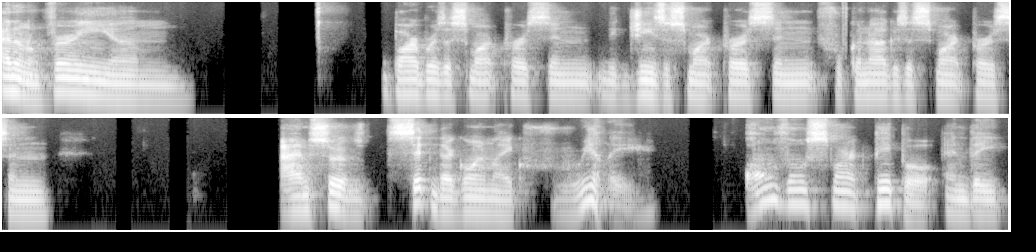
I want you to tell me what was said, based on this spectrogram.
I don't know very um Barbara's a smart person, McGee's a smart person, Fukunaga's a smart person. I'm sort of sitting there going like really all those smart people and they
